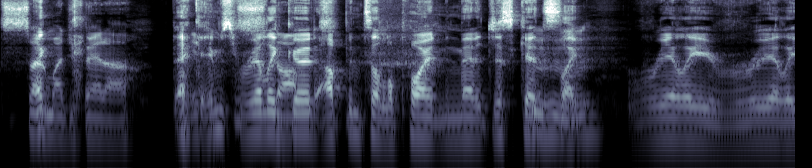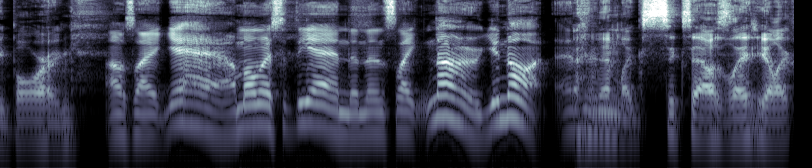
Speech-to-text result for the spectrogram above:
so Like, much better. that game's really good up until a point, and then it just gets like Mhm. really, really boring. I was like, yeah, I'm almost at the end, and then it's like, no, you're not. And, And then, like six hours later, you're like,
